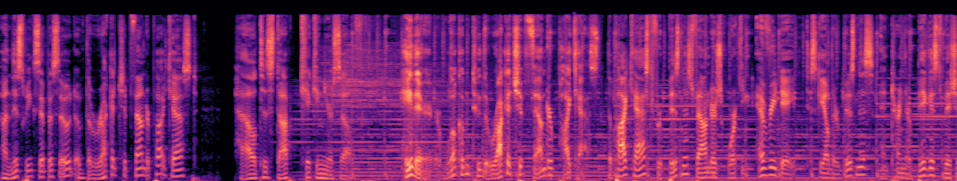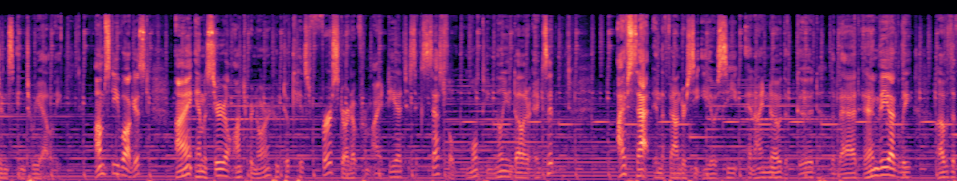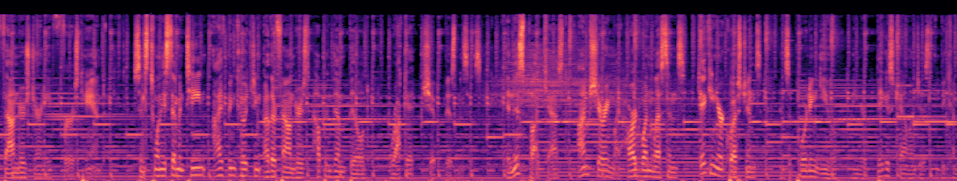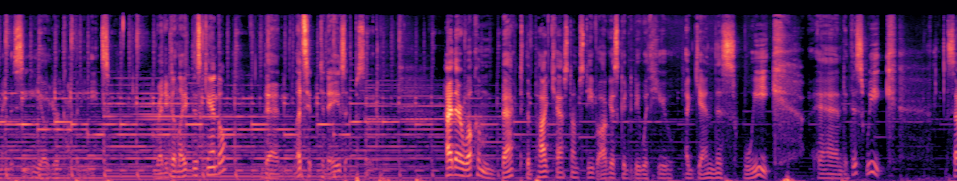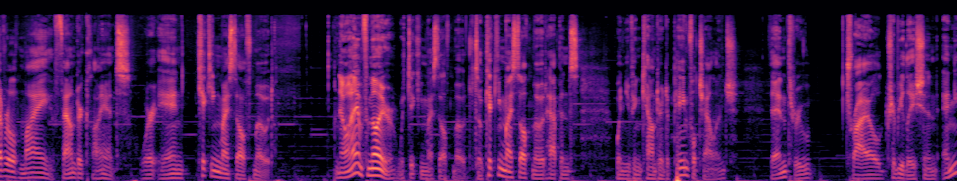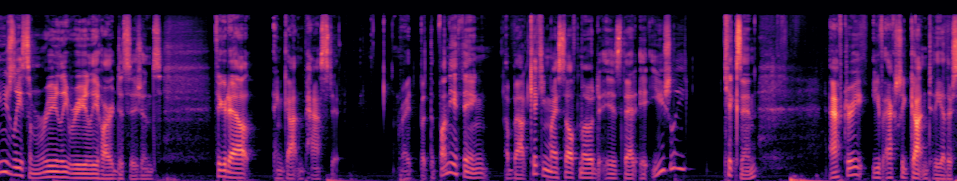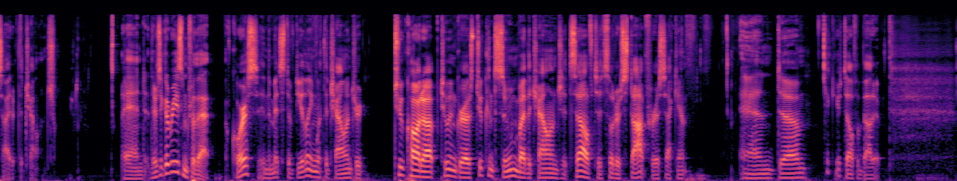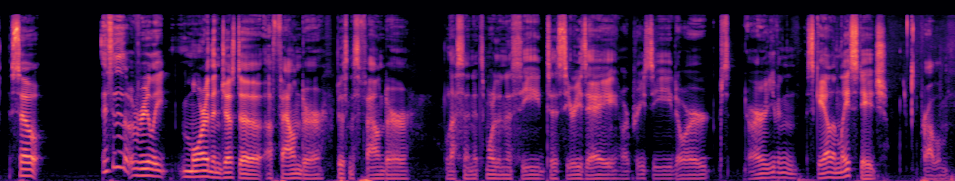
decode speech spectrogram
On this week's episode of the Rocket Ship Founder Podcast, how to stop kicking yourself. Hey there, welcome to the Rocket Ship Founder Podcast, the podcast for business founders working every day to scale their business and turn their biggest visions into reality. I'm Steve August. I am a serial entrepreneur who took his first startup from idea to successful multi million dollar exit. I've sat in the founder CEO seat and I know the good, the bad, and the ugly of the founder's journey firsthand. Since 2017, I've been coaching other founders, helping them build rocket ship businesses. In this podcast, I'm sharing my hard won lessons, taking your questions, and supporting you in your biggest challenges in becoming the CEO your company needs. Ready to light this candle? Then let's hit today's episode. Hi there, welcome back to the podcast. I'm Steve August. Good to be with you again this week. And this week, several of my founder clients were in kicking myself mode. Now, I am familiar with kicking myself mode. So, kicking myself mode happens when you've encountered a painful challenge, then through trial, tribulation, and usually some really, really hard decisions, figured out and gotten past it. Right? But the funny thing about kicking myself mode is that it usually kicks in after you've actually gotten to the other side of the challenge. And there's a good reason for that. Of course, in the midst of dealing with the challenge, you're too caught up, too engrossed, too consumed by the challenge itself to sort of stop for a second and um, kick yourself about it. So, this is really more than just a, a founder, business founder lesson. It's more than a seed to Series A or pre-seed or or even scale and late stage problem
